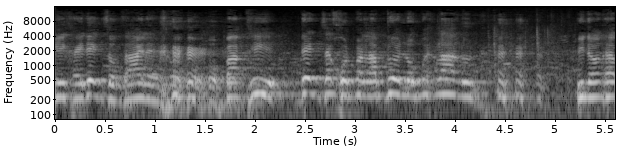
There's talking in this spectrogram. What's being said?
มีใครเด้งส่งท้ายเลย บางที่เด้งสักคนมารับด้วยลงข้างล่างนู่นพี่น้องครับ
